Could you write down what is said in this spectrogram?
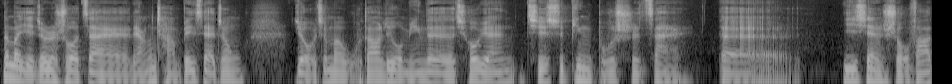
那么也就是说，在两场杯赛中有这么五到六名的球员，其实并不是在。呃，一线首发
